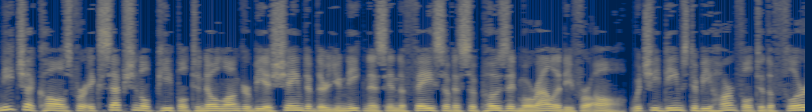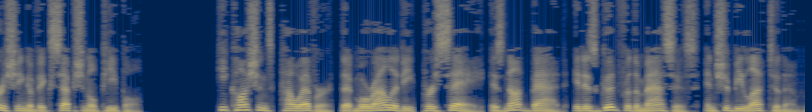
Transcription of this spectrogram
Nietzsche calls for exceptional people to no longer be ashamed of their uniqueness in the face of a supposed morality for all, which he deems to be harmful to the flourishing of exceptional people. He cautions, however, that morality, per se, is not bad, it is good for the masses, and should be left to them.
